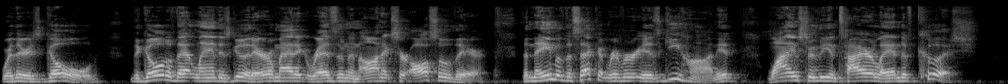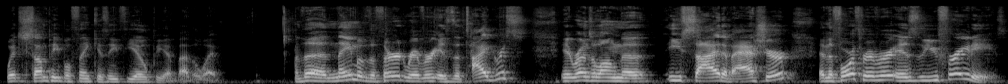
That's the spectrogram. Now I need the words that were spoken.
where there is gold. The gold of that land is good. Aromatic resin and onyx are also there. The name of the second river is Gihon. It winds through the entire land of Cush, which some people think is Ethiopia, by the way. The name of the third river is the Tigris. It runs along the east side of Ashur, and the fourth river is the Euphrates.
